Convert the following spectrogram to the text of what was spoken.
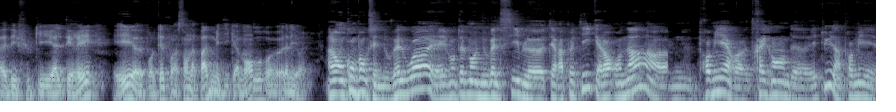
euh, des flux qui est altéré et euh, pour lequel pour l'instant on n'a pas de médicaments pour euh, l'améliorer. Alors on comprend que c'est une nouvelle voie et éventuellement une nouvelle cible thérapeutique. Alors on a une première très grande étude, un premier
